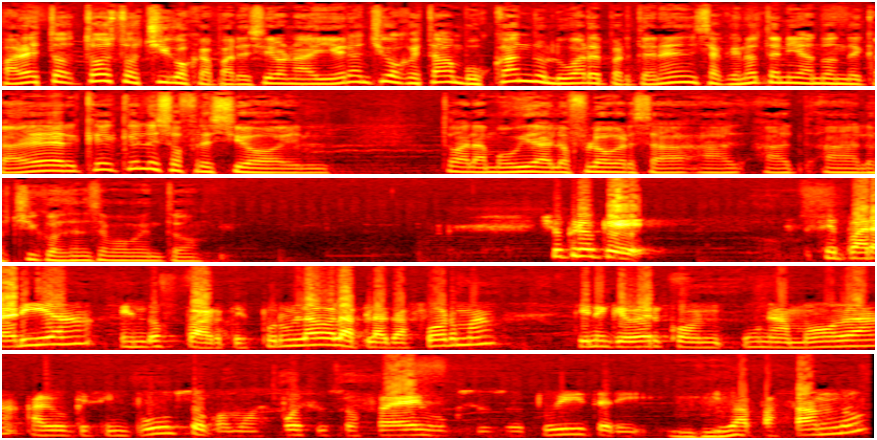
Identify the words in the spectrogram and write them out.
para esto, todos estos chicos que aparecieron ahí, ¿eran chicos que estaban buscando un lugar de pertenencia, que no tenían dónde caer? ¿Qué, qué les ofreció el, toda la movida de los floggers a, a, a, los chicos en ese momento? Yo creo que separaría en dos partes. Por un lado, la plataforma, tiene que ver con una moda, algo que se impuso, como después se usó Facebook, se usó Twitter y, va pasando.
